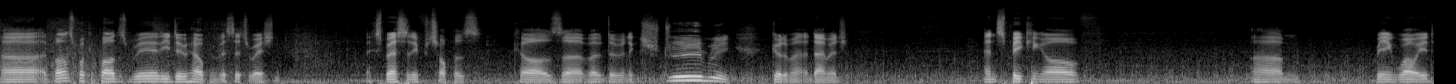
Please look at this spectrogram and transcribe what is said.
Uh, advanced rocket pods really do help in this situation. Especially for choppers. Because uh, they're doing an extremely good amount of damage. And speaking of um, being worried,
